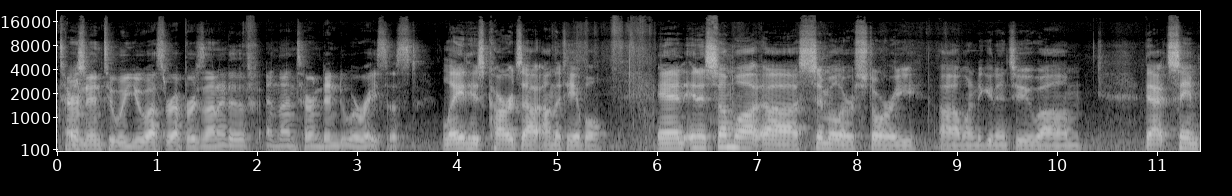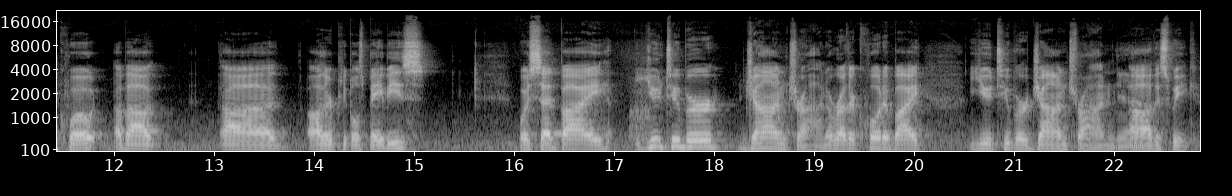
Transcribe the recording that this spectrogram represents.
Turned into a U.S. representative and then turned into a racist. laid his cards out on the table. And in a somewhat uh, similar story, uh, I wanted to get into um, that same quote about uh, other people's babies was said by YouTuber JonTron, or rather quoted by YouTuber JonTron Yeah. uh, this week.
